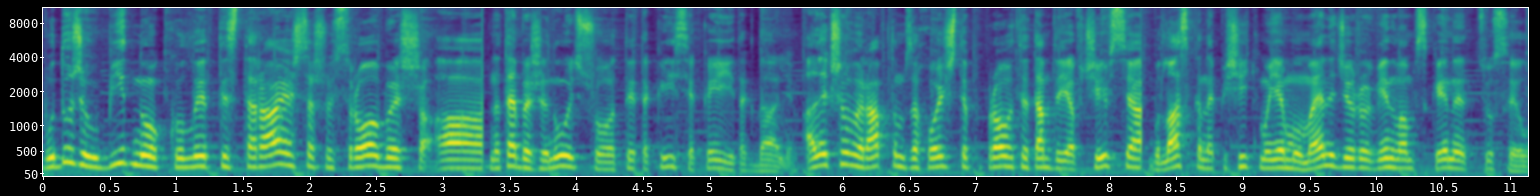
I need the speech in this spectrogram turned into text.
Бо дуже обідно, коли ти стараєшся щось робиш, а на тебе женуть, що ти такий сякий і так далі. Але якщо ви раптом захочете попробувати там, де я вчився, будь ласка, напишіть моєму менеджеру, він вам скине цю ссылку.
